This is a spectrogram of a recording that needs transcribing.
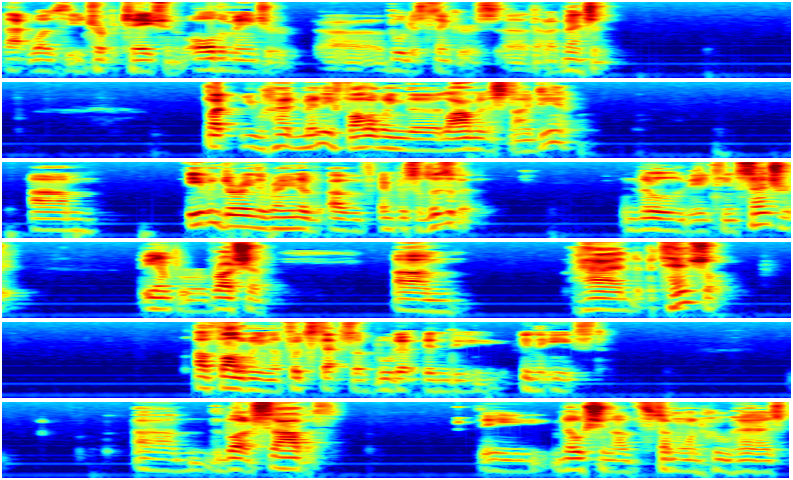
That was the interpretation of all the major uh, Buddhist thinkers uh, that I've mentioned. But you had many following the Lamanist idea. Um, even during the reign of, of, Empress Elizabeth, in the middle of the 18th century, the Emperor of Russia um, had the potential of following the footsteps of Buddha in the in the East. Um, the Bodhisattvas, the notion of someone who has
